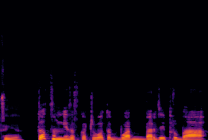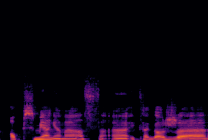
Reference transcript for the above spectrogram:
czy nie? To, co mnie zaskoczyło, to była bardziej próba obśmiania nas e, i tego, że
